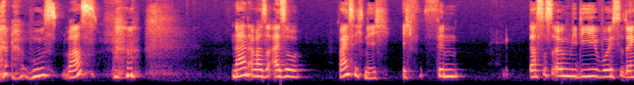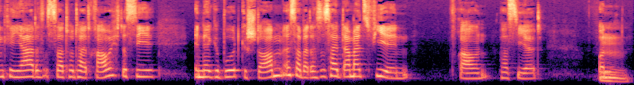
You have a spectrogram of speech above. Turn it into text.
Hust, was? Nein, aber so, also, weiß ich nicht. Ich finde, das ist irgendwie die, wo ich so denke, ja, das ist zwar total traurig, dass sie in der Geburt gestorben ist, aber das ist halt damals vielen Frauen passiert. Und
